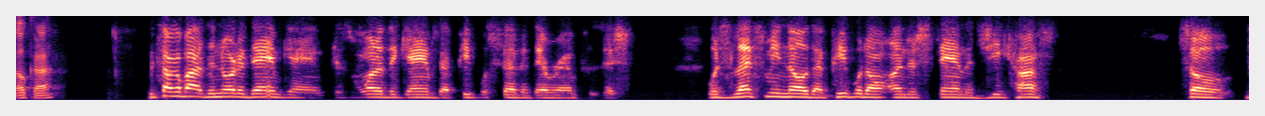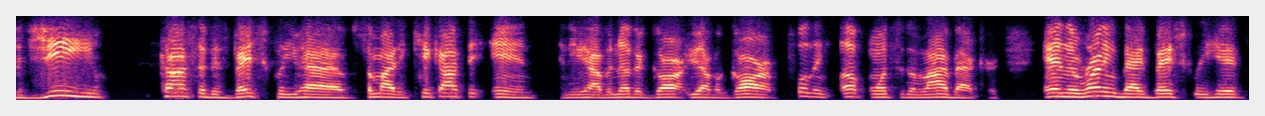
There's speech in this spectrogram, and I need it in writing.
Okay. We talk about the Notre Dame game is one of the games that people said that they were in position, which lets me know that people don't understand the G concept. So the G concept is basically you have somebody kick out the end and you have another guard, you have a guard pulling up onto the linebacker, and the running back basically hits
